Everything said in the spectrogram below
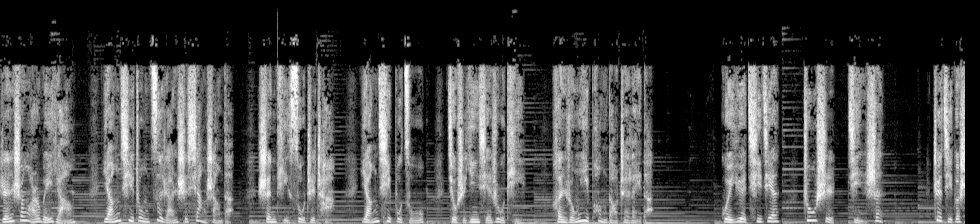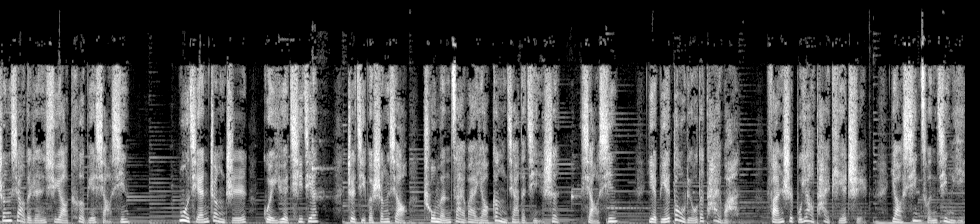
人生而为阳，阳气重自然是向上的；身体素质差，阳气不足就是阴邪入体，很容易碰到这类的。鬼月期间，诸事谨慎，这几个生肖的人需要特别小心。目前正值鬼月期间。这几个生肖出门在外要更加的谨慎小心，也别逗留的太晚，凡事不要太铁齿，要心存敬意。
